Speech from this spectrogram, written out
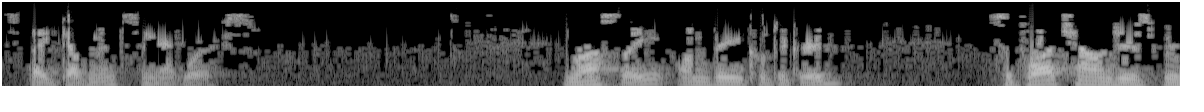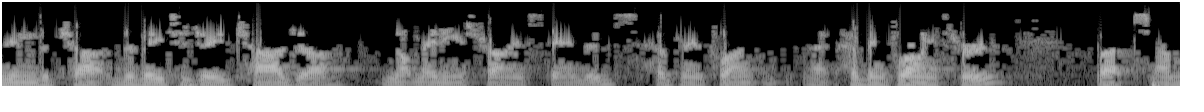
state governments, and networks. Lastly, on vehicle to grid, supply challenges within the, char- the V2G charger not meeting Australian standards have been, uh, have been flowing through, but um,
